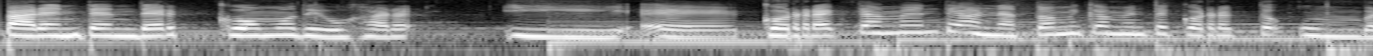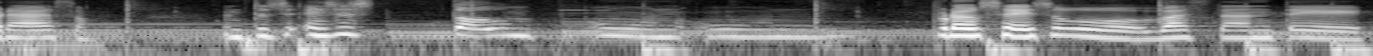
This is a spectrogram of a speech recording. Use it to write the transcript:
para entender cómo dibujar y eh, correctamente, anatómicamente correcto, un brazo. Entonces, eso es todo un, un- un proceso bastante...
